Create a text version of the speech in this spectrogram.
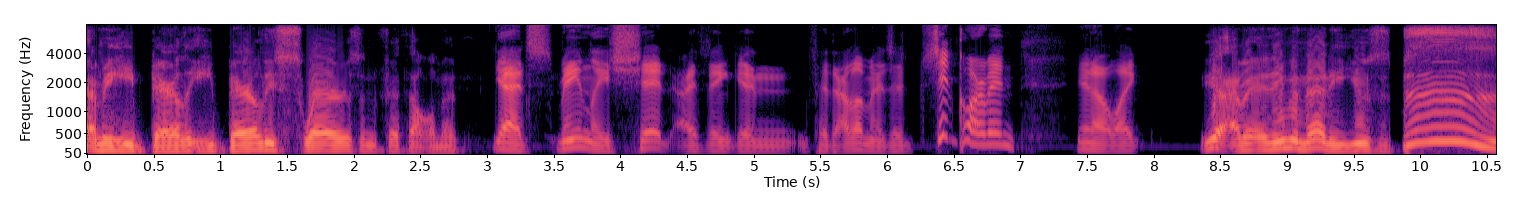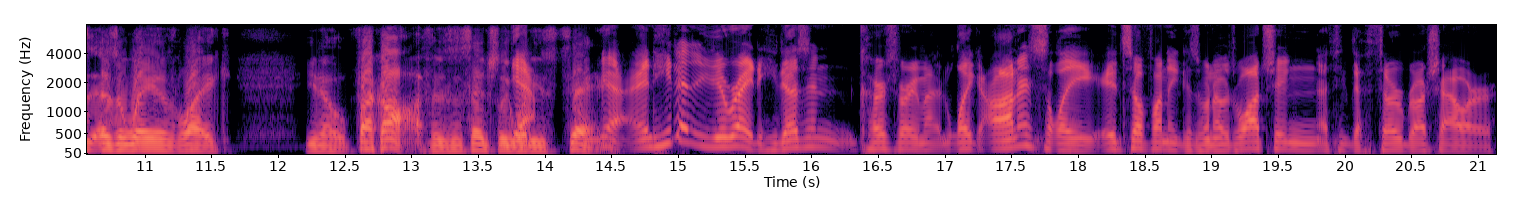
I mean he barely he barely swears in Fifth Element. yeah, it's mainly shit. I think in Fifth Element, it's shit, Korben. You know, like Yeah, I mean and even then he uses as a way of like you know fuck off is essentially Yeah. what he's saying. Yeah, and he doesn't. You're right. He doesn't curse very much. Like honestly, it's so funny because when I was watching, I think the third Rush Hour,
